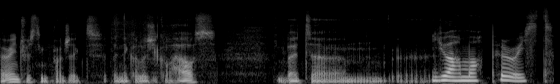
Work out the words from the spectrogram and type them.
very interesting project, an ecological house. But um, you are more purist.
